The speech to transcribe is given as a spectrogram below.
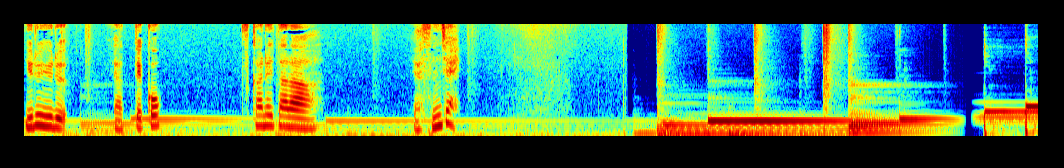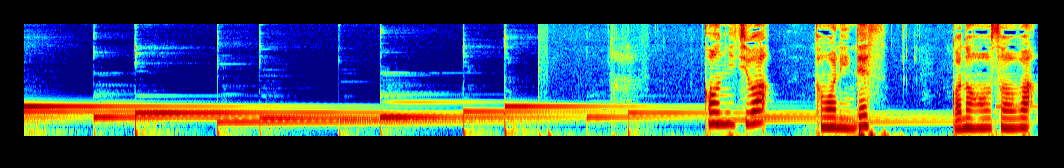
ゆるゆるやってこ。疲れたら休んじゃえ。こんにちは、ともりんです。この放送は、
